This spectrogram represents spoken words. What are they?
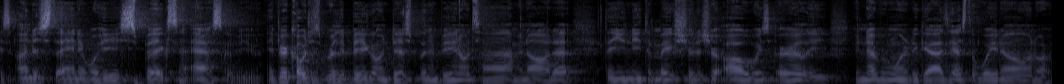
is understanding what he expects and asks of you. If your coach is really big on discipline and being on time and all that, then you need to make sure that you're always early. You're never one of the guys he has to wait on or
